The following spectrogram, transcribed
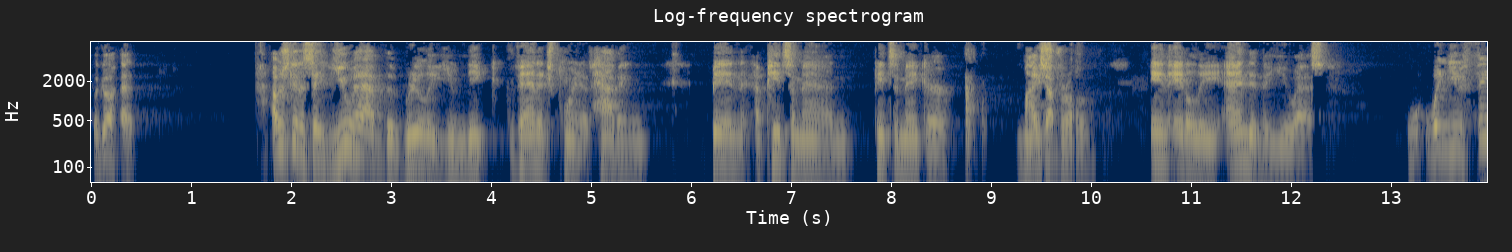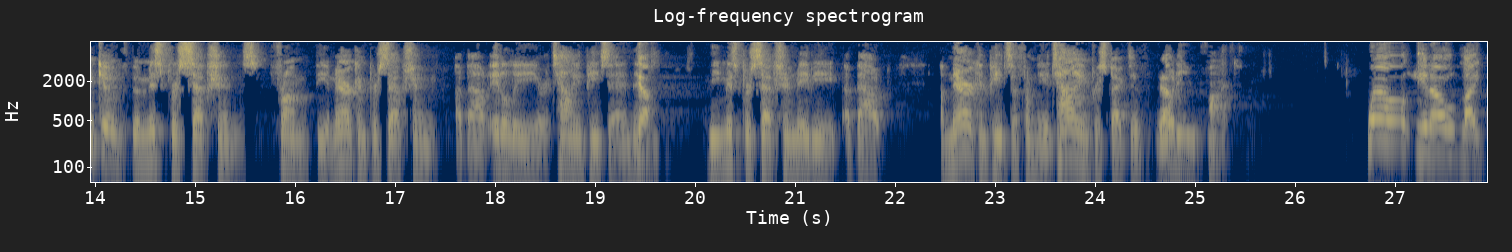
but go ahead. I was going to say you have the really unique vantage point of having been a pizza man, pizza maker, maestro yep. in Italy and in the U.S when you think of the misperceptions from the American perception about Italy or Italian pizza, and then yeah. the misperception maybe about American pizza from the Italian perspective, yeah. what do you find? Well, you know, like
